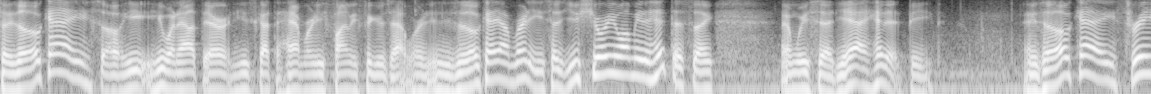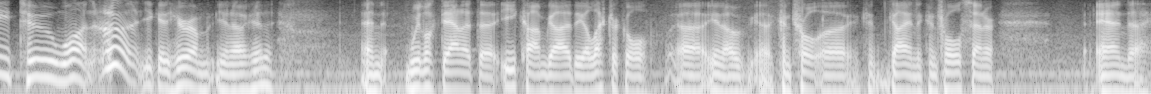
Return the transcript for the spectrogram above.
So he said, okay. So he, he went out there and he's got the hammer and he finally figures out where it is. He says, okay, I'm ready. He says, you sure you want me to hit this thing? And we said, yeah, hit it, Pete. And he said, okay, three, two, one. You could hear him, you know, hit it and we looked down at the EECOM guy, the electrical, uh, you know, uh, control uh, guy in the control center, and uh,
